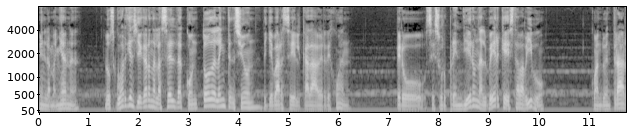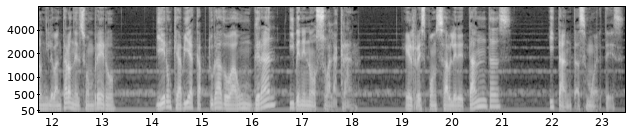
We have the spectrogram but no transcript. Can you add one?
En la mañana, los guardias llegaron a la celda con toda la intención de llevarse el cadáver de Juan, pero se sorprendieron al ver que estaba vivo. Cuando entraron y levantaron el sombrero, vieron que había capturado a un gran y venenoso alacrán, el responsable de tantas y tantas muertes.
